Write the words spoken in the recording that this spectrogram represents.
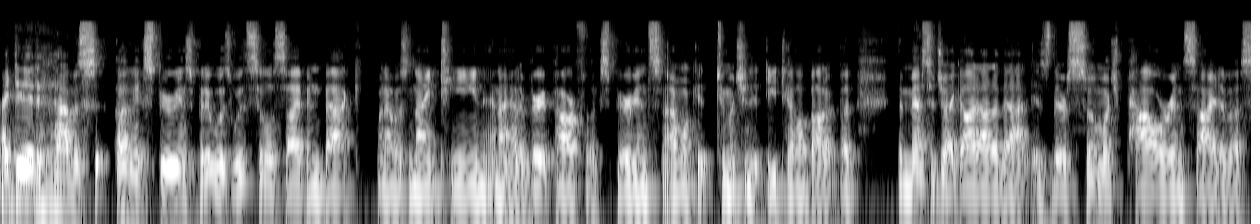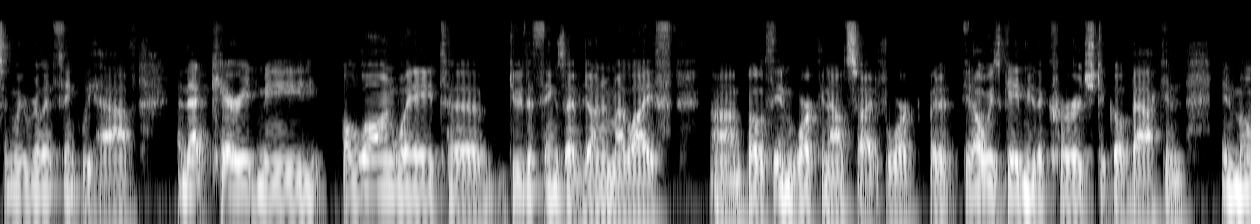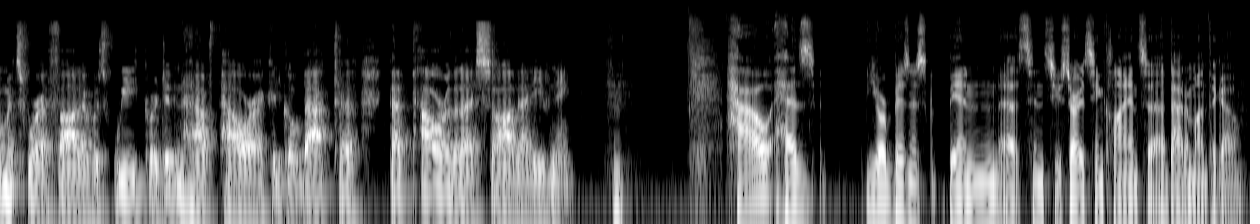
I did have a, an experience, but it was with psilocybin back when I was 19, and I had a very powerful experience. I won't get too much into detail about it, but the message I got out of that is there's so much power inside of us, and we really think we have and that carried me a long way to do the things I've done in my life, uh, both in work and outside of work. But it, it always gave me the courage to go back and in moments where I thought I was weak or didn't have power, I could go back to that power that I saw that evening. Hmm. How has your business been uh, since you started seeing clients uh, about a month ago?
